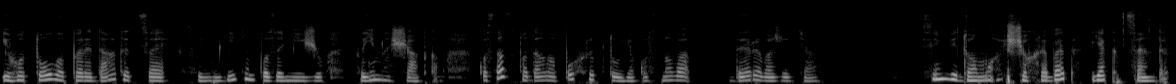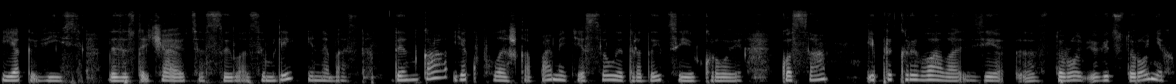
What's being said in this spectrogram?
і готова передати це своїм дітям по заміжжю, своїм нащадкам. Коса спадала по хребту як основа дерева життя. Всім відомо, що хребет як центр, як вісь, де зустрічаються сила землі і небес, ДНК як флешка пам'яті сили традиції крові, коса і прикривала зі е, від сторонніх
